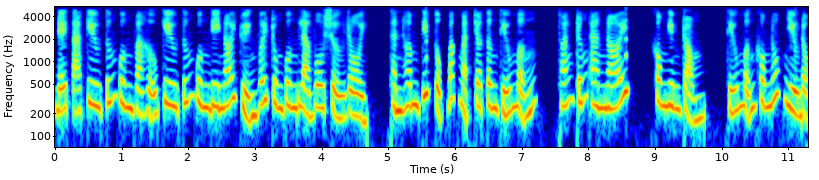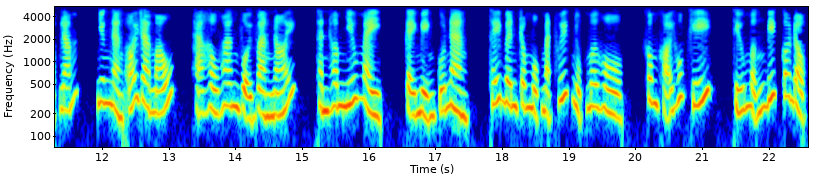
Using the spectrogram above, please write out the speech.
để tả kiêu tướng quân và hữu kiêu tướng quân đi nói chuyện với trung quân là vô sự rồi, thành hâm tiếp tục bắt mạch cho tân thiểu mẫn, thoáng trấn an nói, không nghiêm trọng, thiểu mẫn không nuốt nhiều độc lắm, nhưng nàng ói ra máu, hạ hầu hoang vội vàng nói, thành hâm nhíu mày, cậy miệng của nàng, thấy bên trong một mạch huyết nhục mơ hồ, không khỏi hút khí, thiểu mẫn biết có độc,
